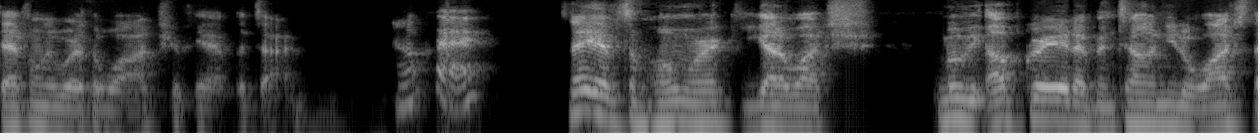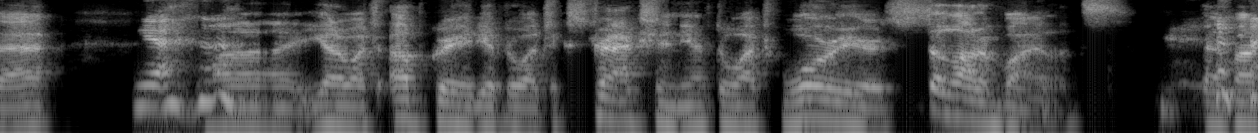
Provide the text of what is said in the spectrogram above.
Definitely worth a watch if you have the time. Okay. Now you have some homework. You got to watch movie Upgrade. I've been telling you to watch that. Yeah. Uh, you got to watch Upgrade. You have to watch Extraction. You have to watch Warriors. Just a lot of violence. About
